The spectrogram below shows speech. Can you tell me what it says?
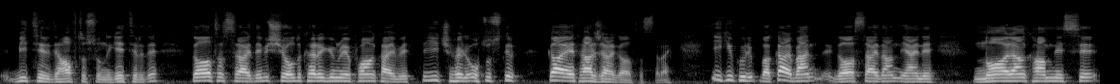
bitirdi, hafta sonu getirdi. Galatasaray'da bir şey oldu. Karagümrük'e puan kaybetti. Hiç öyle 30-40 gayet harcar Galatasaray. İki kulüp bakar. Ben Galatasaray'dan yani Noalan hamlesi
